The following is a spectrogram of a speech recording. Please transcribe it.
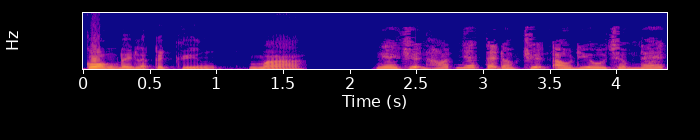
Còn đây là cái chuyện mà Nghe chuyện hot nhất tại đọc truyện audio.net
